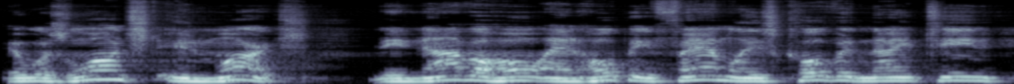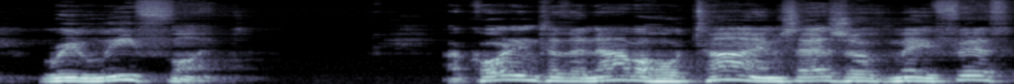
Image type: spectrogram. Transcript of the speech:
It was launched in March, the Navajo and Hopi Families COVID 19 Relief Fund. According to the Navajo Times, as of May 5th,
